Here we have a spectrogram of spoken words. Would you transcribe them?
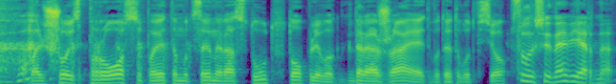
Большой спрос, и поэтому цены растут, топливо дорожает, вот это вот все. Слушай, наверное.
